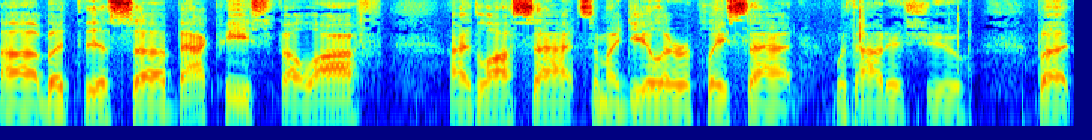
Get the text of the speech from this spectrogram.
Uh, but this uh, back piece fell off. I'd lost that, so my dealer replaced that without issue. But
